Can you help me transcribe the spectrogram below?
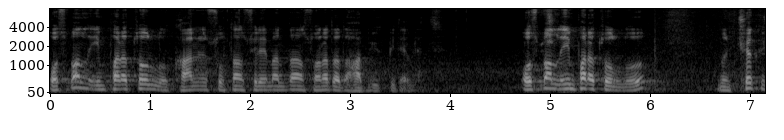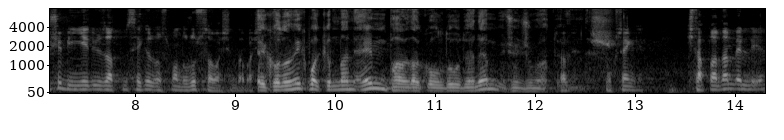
Osmanlı İmparatorluğu Kanuni Sultan Süleyman'dan sonra da daha büyük bir devlet. Osmanlı İmparatorluğu'nun çöküşü 1768 Osmanlı-Rus Savaşı'nda başladı. Ekonomik bakımdan en parlak olduğu dönem 3. Murat dönemidir. Çok zengin. Kitaplardan belli ya.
